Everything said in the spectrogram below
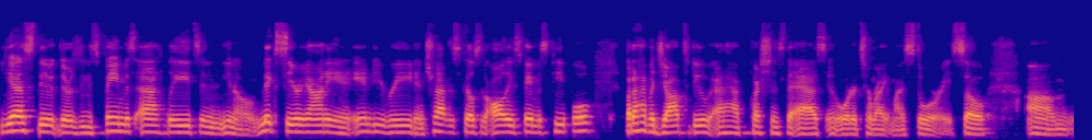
yes, there, there's these famous athletes, and you know, Nick Sirianni and Andy Reid and Travis Kelce, all these famous people. But I have a job to do, and I have questions to ask in order to write my story. So um,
